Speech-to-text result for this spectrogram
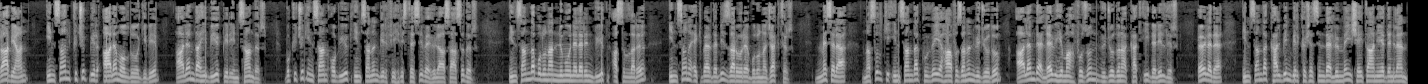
Rabian insan küçük bir alem olduğu gibi alem dahi büyük bir insandır. Bu küçük insan o büyük insanın bir fihristesi ve hülasasıdır. İnsanda bulunan numunelerin büyük asılları insanı ekberde bir zarure bulunacaktır. Mesela nasıl ki insanda kuvve-i hafızanın vücudu alemde levh-i mahfuzun vücuduna kat'î delildir. Öyle de insanda kalbin bir köşesinde lümme-i şeytaniye denilen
